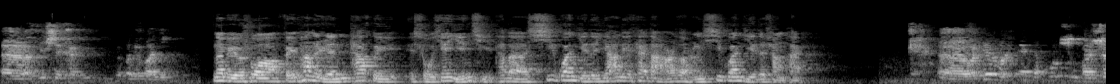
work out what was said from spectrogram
呃一些很的那比如说，肥胖的人他会首先引起他的膝关节的压力太大，而造成膝关节的伤害。呃，我这会儿的呼吸模式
